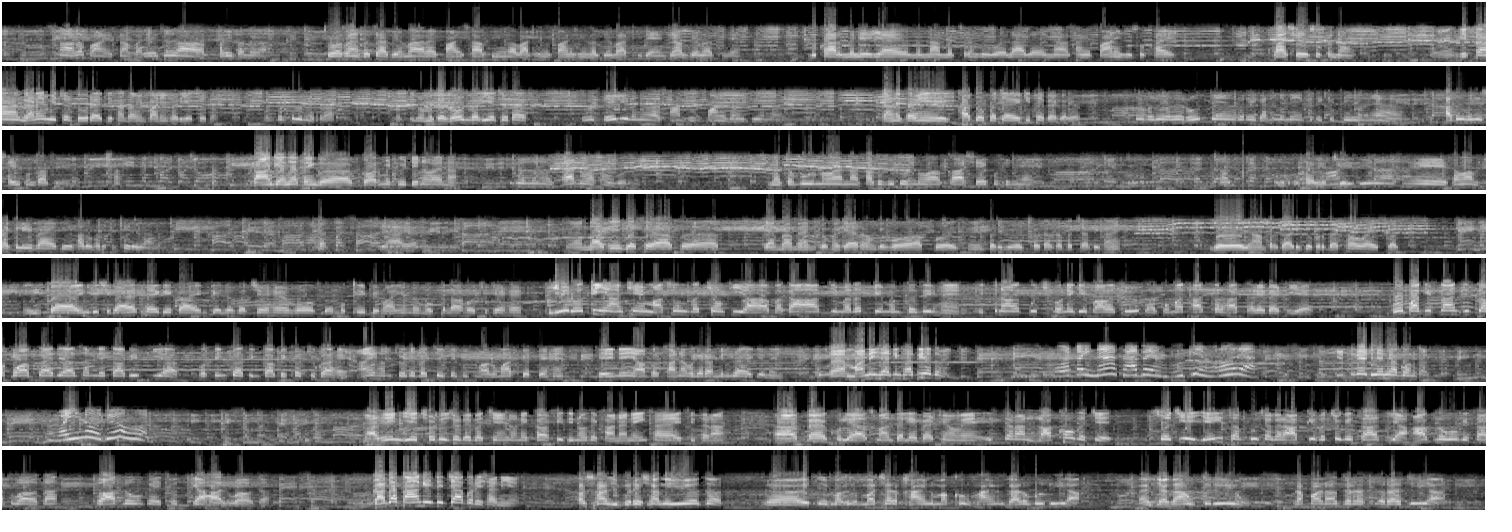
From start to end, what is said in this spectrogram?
हाँ त पाणी हितां भरे अचो था फरी पवंदा छो असांजा बच्चा बीमार आहे पाणी साफ़ पीअंदा वाटर में पाणी पीअंदा बीमार थी आहिनि जाम बीमार थी आहिनि बुखार, मलेरिया आहे न मच्छरनि जो कोई इलाजु आहे न असांखे पाणी जो सुख आहे का शइ सुख न हितां घणे मीटर दूर आहे जितां तव्हां पानी भरी अचो था ॿ किलोमीटर आहे ॿ किलोमीटर रोज़ भरी अचो था जो डेली वञो आहे शाम जो पाणी भरण पीअण लाइ हाणे तव्हीं खाधो पचाए किथे पिया करियो खाधो वधो रोज़ पिया करे घरनि में किथे किथे अञा खाधो वधो सही कोन था? थियनि तव्हांखे अञा ताईं गवर्नमेंट कोई ॾिनो आहे न? छा ॾिनो गवर्नमेंट। न तंबू ॾिनो आहे न खाधो पीतो ॾिनो आहे का शइ कोन ॾिनी आहे छा- हलो पाणी ठीकु पीअण लाइ असांखे तमामु तकलीफ़ आहे ॿियो खाधो खरी किथे ॾींदा जी हा जैसे आप कैमरामैन को मैं कह रहा हूँ कि वो आपको स्क्रीन पर ये छोटा सा बच्चा दिखाएँ जो यहाँ पर गाड़ी के ऊपर बैठा हुआ है इस वक्त इनका इनकी शिकायत है कि का इनके जो बच्चे हैं वो मुख्तलिफ़ बीमारियों में मुबतला हो चुके हैं। ये रोती आँखें मासूम बच्चों की आह बका आपकी मदद के मुंतजिर हैं। इतना कुछ होने के बावजूद हुकूमत हाथ पर हाथ धरे बैठी है। वो पाकिस्तान जिसका ख्वाब कायद आज़म ने ताबीर किया वो तिनका तिनका बिखर चुका है। आए हम छोटे बच्चे से कुछ मालूम करते हैं कि इन्हें यहाँ पर खाना वगैरह मिल रहा है कि नहीं। तो मानी शादी खाती है तुम्हें? रोटी न खाधे भूखे मरो रहा कितने ॾींहंनि खां कोन महीनो थियो मोर नाजरीन ये छोटे छोटे बच्चे हैं इन्होंने काफ़ी दिनों से खाना नहीं खाया। इसी तरह खुले आसमान तले बैठे हुए हैं। इस तरह लाखों बच्चे सोचिए यही सब कुछ अगर आपके बच्चों के साथ या आप लोगों के साथ हुआ होता तो आप लोगों का इस वक्त क्या हाल हुआ होता? काका तव्हांखे हिते छा परेशानी आहे असांजी परेशानी इहा त हिते मच्छर खाइनि मखूं खाइनि घर ॿुॾी आहे ऐं जॻहियूं किरी वियूं टपड़ रह- रहिजी आहे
